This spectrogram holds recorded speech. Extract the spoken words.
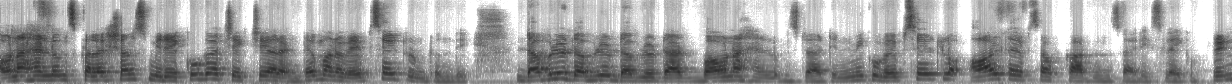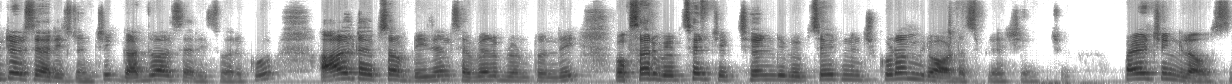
అవునా హ్యాండ్లూమ్స్ కలెక్షన్స్ మీరు ఎక్కువగా చెక్ చేయాలంటే మన వెబ్సైట్ ఉంటుంది. WWW dot Bhavana handlooms dot in మీకు వెబ్సైట్లో all types of cotton saris like printed saris నుంచి గద్వాల్ శారీస్ వరకు all types of designs available ఉంటుంది. ఒకసారి వెబ్సైట్ చెక్ చేయండి. వెబ్సైట్ నుంచి కూడా మీరు ఆర్డర్స్ ప్లేస్ చేయొచ్చు. పైచింగ్ ఇలా వస్తుంది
